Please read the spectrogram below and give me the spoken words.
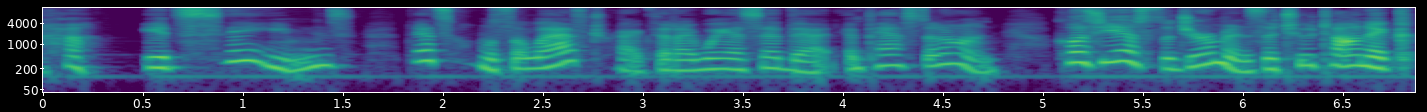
huh, it seems that's almost a laugh track that I way I said that and passed it on. Because yes, the Germans, the Teutonic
